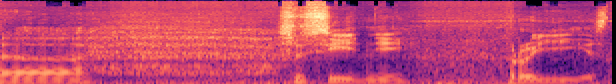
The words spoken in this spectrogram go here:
е, сусідній проїзд.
